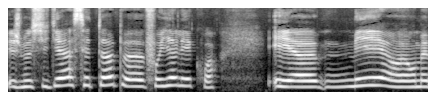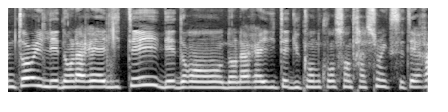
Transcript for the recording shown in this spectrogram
et je me suis dit ah c'est top, faut y aller quoi. Et euh, mais euh, en même temps, il est dans la réalité, il est dans, la réalité du camp de concentration, etc.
